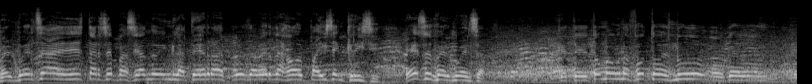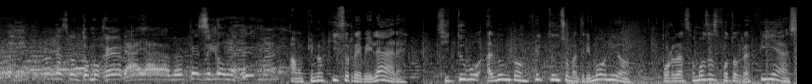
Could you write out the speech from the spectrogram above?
Vergüenza es estarse paseando en Inglaterra después de haber dejado el país en crisis. Eso es vergüenza. Que te tomen una foto desnudo o que con tu mujer. Ya, ya, ya, no empieces con... Aunque no quiso revelar si tuvo algún conflicto en su matrimonio por las famosas fotografías,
